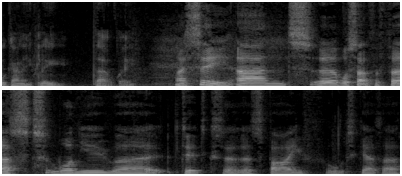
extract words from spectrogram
organically that way. I see. And uh, was that the first one you uh, did? Because there's five altogether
